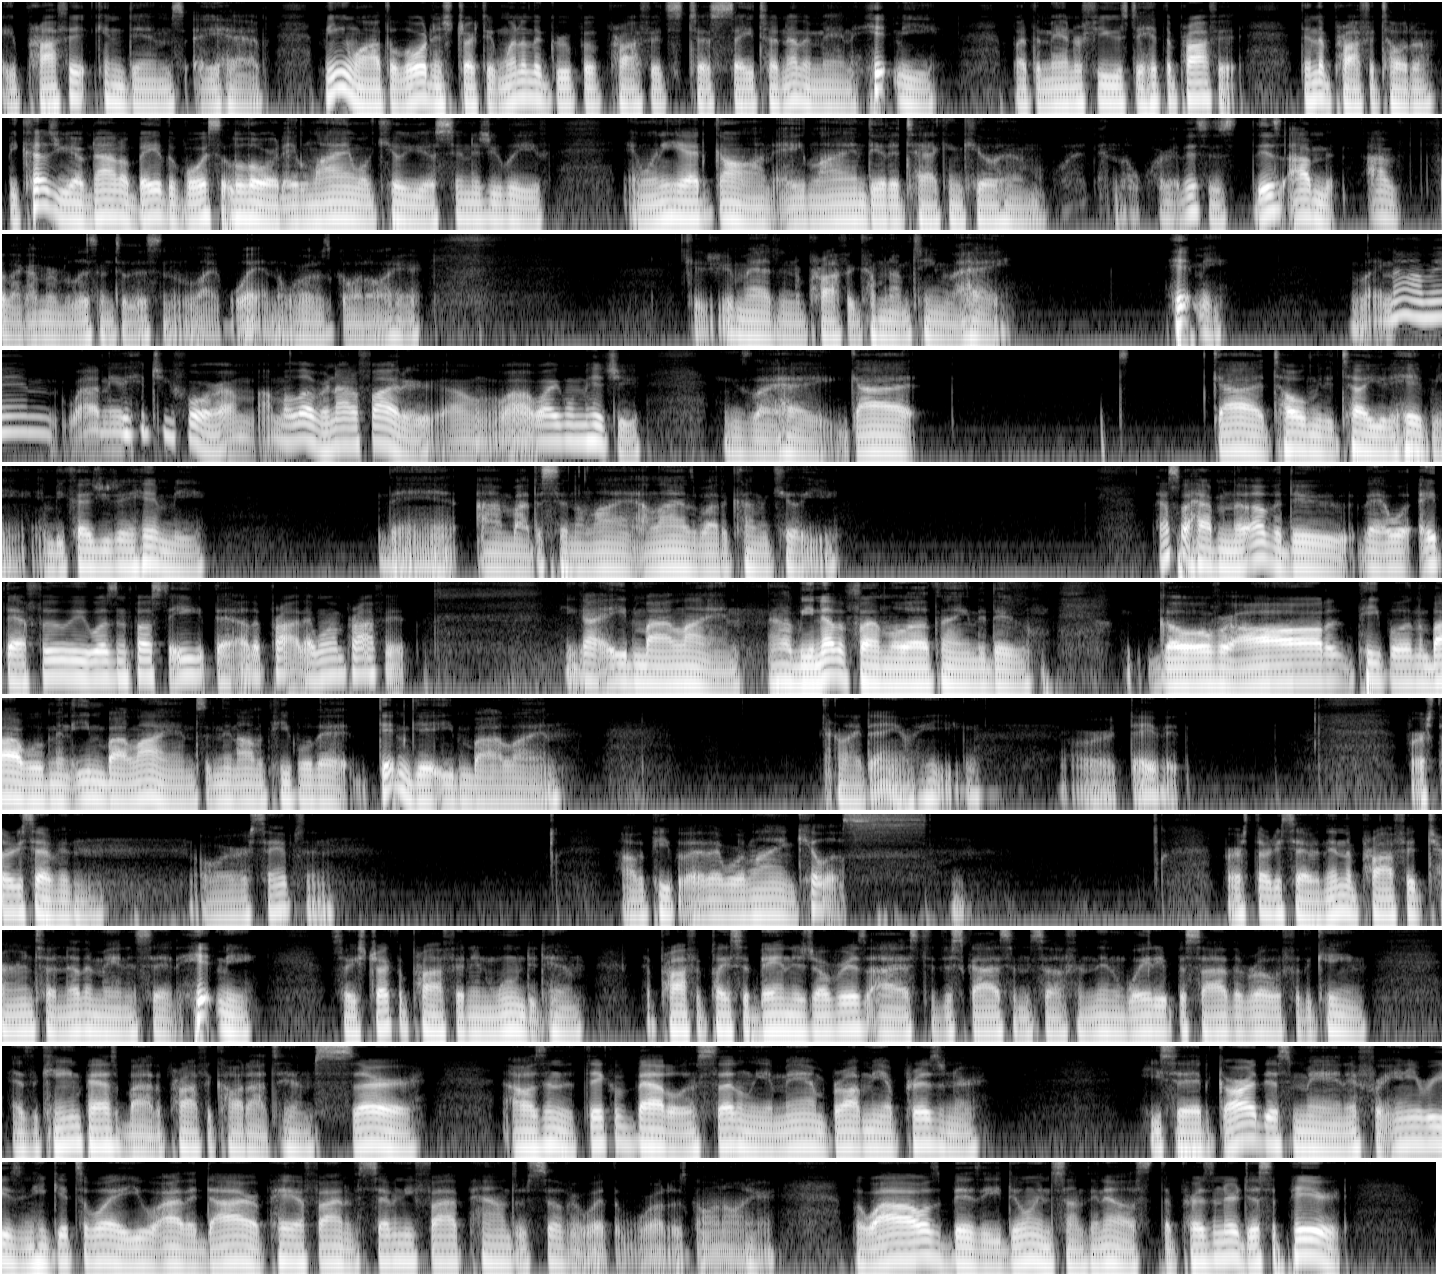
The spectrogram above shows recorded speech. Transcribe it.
A prophet condemns Ahab. Meanwhile, the Lord instructed one of the group of prophets to say to another man, Hit me. But the man refused to hit the prophet. Then the prophet told him, Because you have not obeyed the voice of the Lord, a lion will kill you as soon as you leave. And when he had gone, a lion did attack and kill him. What in the world? This is this. I'm. I feel like I remember listening to this and like, what in the world is going on here? Could you imagine the prophet coming up to you like, "Hey, hit me"? like, nah, man. Why I need to hit you for? I'm I'm a lover, not a fighter. why why you to hit you? He's like, hey, God. God told me to tell you to hit me, and because you didn't hit me, then I'm about to send a lion. A lion's about to come and kill you. That's what happened to the other dude that ate that food he wasn't supposed to eat. That other pro, that one prophet. he got eaten by a lion. That'll be another fun little thing to do. Go over all the people in the Bible who've been eaten by lions, and then all the people that didn't get eaten by a lion. Like, Daniel or David. Verse 37, or Samson. All the people that, were kill us. Verse 37 Then the prophet turned to another man and said, Hit me. So he struck the prophet and wounded him. The prophet placed a bandage over his eyes to disguise himself and then waited beside the road for the king. As the king passed by, the prophet called out to him, Sir, I was in the thick of battle, and suddenly a man brought me a prisoner. He said, Guard this man. If for any reason he gets away, you will either die or pay a fine of 75 pounds of silver. What the world is going on here? But while I was busy doing something else, the prisoner disappeared.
